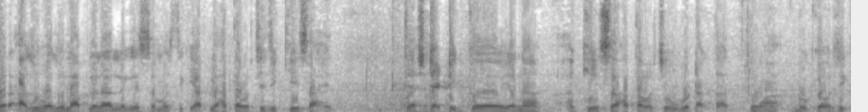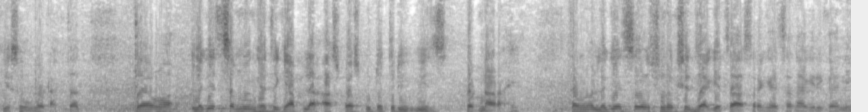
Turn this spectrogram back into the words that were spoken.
तर आजूबाजूला आपल्याला लगेच समजते की आपल्या हातावरचे जे केस आहेत त्या स्टॅटिक यांना केस हातावरचे उभं टाकतात किंवा डोक्यावरचे केस उभं टाकतात. त्यामुळं लगेच समजून घ्यायचं की आपल्या आसपास कुठंतरी वीज पडणार आहे. त्यामुळे लगेच सुरक्षित जागेचा आसरा घ्यायचा नागरिकांनी.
